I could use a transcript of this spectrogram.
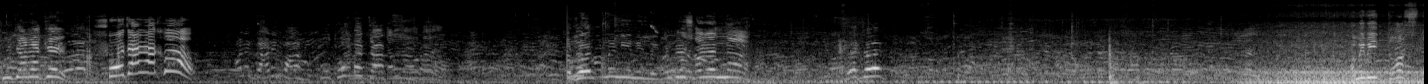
সুজা রাখে। সামনে নিয়ে নিলে। সরেন না। আমি বিধ্বস্ত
